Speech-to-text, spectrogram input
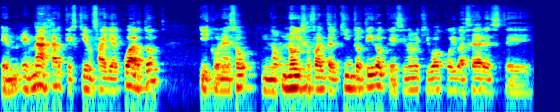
en, en Nájar, que es quien falla el cuarto, y con eso no, no hizo falta el quinto tiro, que si no me equivoco iba a ser este...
